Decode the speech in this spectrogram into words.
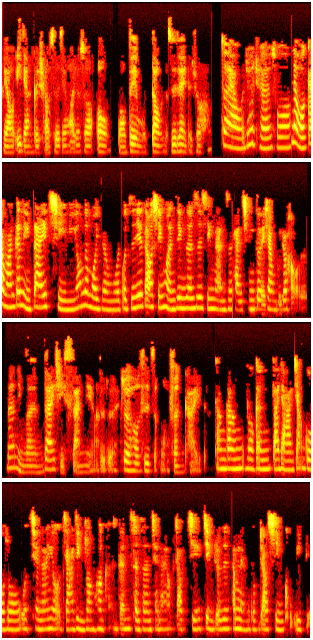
聊一两个小时的电话，就说哦宝贝我到了之类的就好。对啊，我就觉得说，那我干嘛跟你在一起？你又那么远，我我直接到新环境认识新男生、谈新对象不就好了？那你们在一起三年嘛，对不对？最后是怎么分开的？刚刚有跟大家讲过说，说我前男友家境状况可能跟晨晨的前男友比较接近，就是他们两个都比较辛苦一点。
